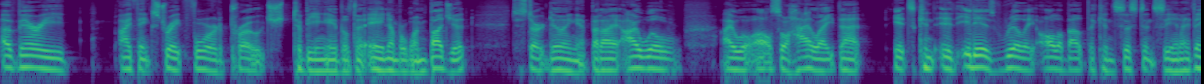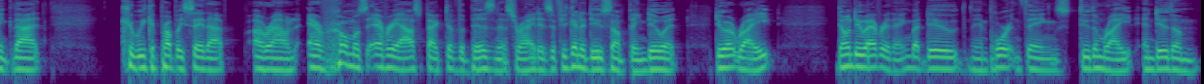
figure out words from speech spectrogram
a very, I think, straightforward approach to being able to a number one budget to start doing it. But I, I will I will also highlight that it's con- it, it is really all about the consistency, and I think that could we could probably say that around every, almost every aspect of the business, right? Is if you're going to do something, do it, do it right. Don't do everything, but do the important things, do them right, and do them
